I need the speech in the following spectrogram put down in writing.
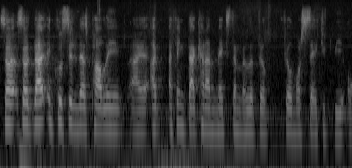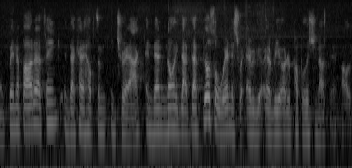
So so that inclusiveness probably I I, I think that kind of makes them a little feel feel more safe to be open about it. I think, and that kind of helps them interact, and then knowing that that builds awareness for every every other population out there probably.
